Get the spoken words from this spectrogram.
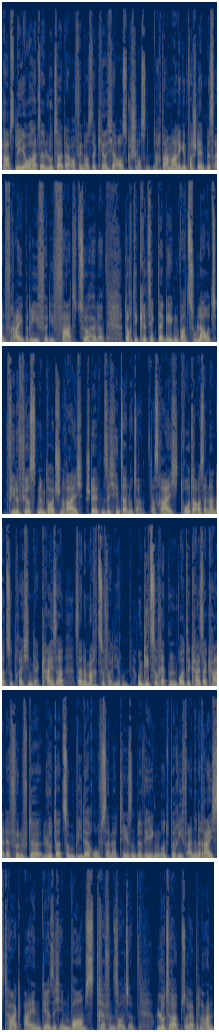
Papst Leo hatte Luther daraufhin aus der Kirche ausgeschlossen, nach damaligem Verständnis ein Freibrief für die Fahrt zur Hölle. Doch die Kritik dagegen war zu laut. Viele Fürsten im Deutschen Reich stellten sich hinter Luther. Das Reich drohte auseinanderzubrechen, der Kaiser seine Macht zu verlieren. Um die zu retten, wollte Kaiser Karl V. Luther zum Widerruf seiner Thesen bewegen und berief einen Reichstag ein, der sich in Worms treffen sollte. Luther, so der Plan,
